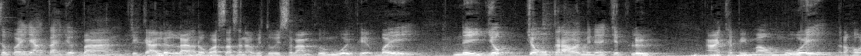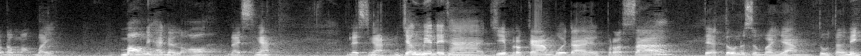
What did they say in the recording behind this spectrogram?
សម្បះយ៉ាងតះយុទ្ធបានជាការលើកឡើងរបស់សាសនាវិទូអ៊ីស្លាមគឺ1ភាគ3 នៃយប់ចុងក្រោយមានចិត្តភ្លឺអាចថាពីម៉ោង1រហូតដល់ម៉ោង3ម៉ោងនេះហើយដែលល្អដែលស្ងាត់ដែលស្ងាត់អញ្ចឹងមានន័យថាជាប្រការមួយដែលប្រសើរតេតូននឹងសម្បះយ៉ាងទូទៅនេះ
